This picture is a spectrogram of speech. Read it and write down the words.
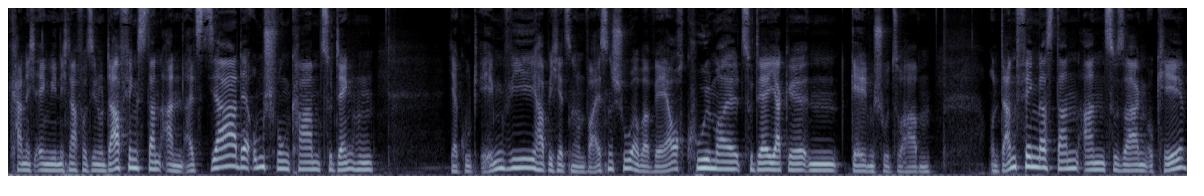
kann ich irgendwie nicht nachvollziehen. Und da fing es dann an, als ja der Umschwung kam, zu denken, ja gut, irgendwie habe ich jetzt nur einen weißen Schuh, aber wäre auch cool, mal zu der Jacke einen gelben Schuh zu haben. Und dann fing das dann an zu sagen, okay,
